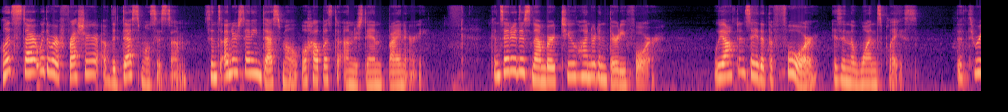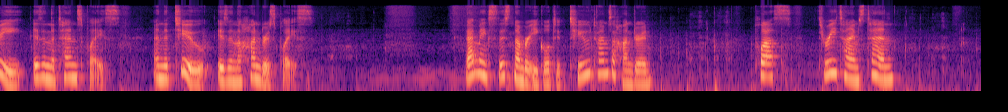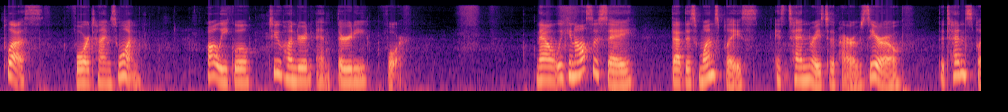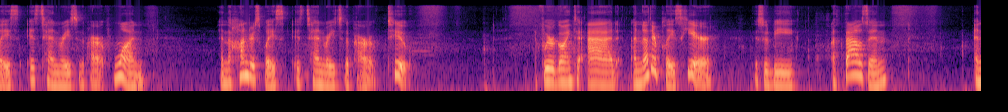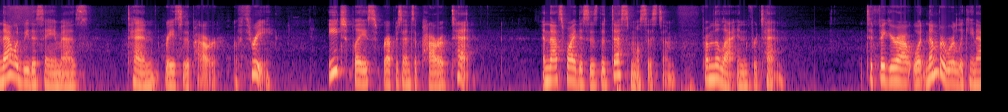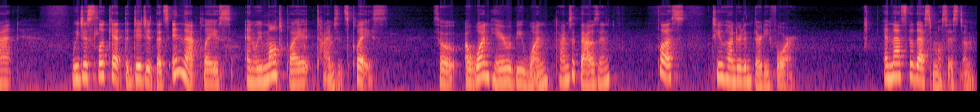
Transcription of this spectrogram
Let's start with a refresher of the decimal system, since understanding decimal will help us to understand binary. Consider this number 234. We often say that the 4 is in the ones place, the 3 is in the tens place, and the 2 is in the hundreds place. That makes this number equal to 2 times 100 plus 3 times 10 plus 4 times 1, all equal 234. Now we can also say that this ones place is 10 raised to the power of 0, the tens place is 10 raised to the power of 1, and the hundreds place is 10 raised to the power of 2. If we were going to add another place here, this would be a thousand, and that would be the same as 10 raised to the power of 3. Each place represents a power of 10, and that's why this is the decimal system, from the Latin for 10. To figure out what number we're looking at, we just look at the digit that's in that place and we multiply it times its place. So a 1 here would be 1 times 1,000 plus 234. And that's the decimal system.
